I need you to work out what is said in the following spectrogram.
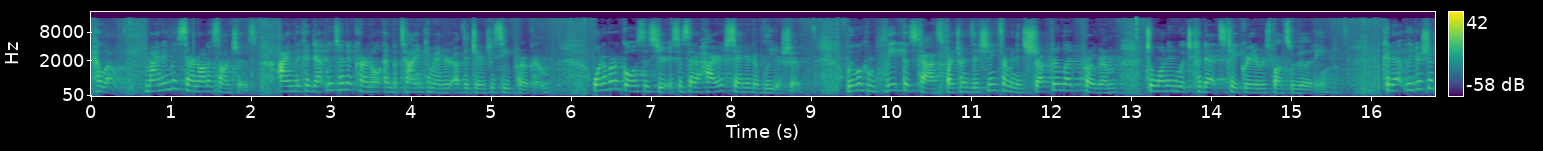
Hello, my name is Serenata Sanchez. I am the Cadet Lieutenant Colonel and Battalion Commander of the JROTC program. One of our goals this year is to set a higher standard of leadership. We will complete this task by transitioning from an instructor-led program to one in which cadets take greater responsibility. Cadet leadership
